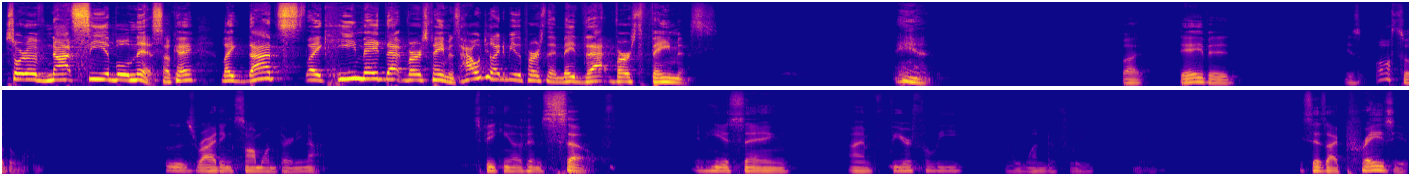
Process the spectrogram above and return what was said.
sort of not seeableness. Okay. Like that's like he made that verse famous. How would you like to be the person that made that verse famous? Man. But David is also the one who's writing Psalm 139, speaking of himself. And he is saying, I am fearfully and wonderfully made. He says, I praise you,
